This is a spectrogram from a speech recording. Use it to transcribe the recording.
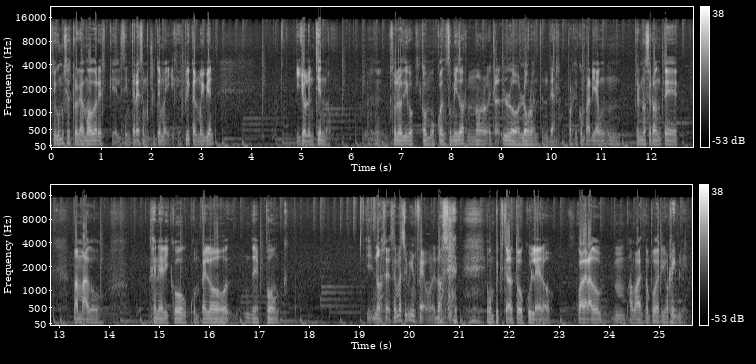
Sigo muchos programadores que les interesa mucho el tema y explican muy bien. Y yo lo entiendo. Solo digo que como consumidor no lo logro entender. Porque compraría un, rinoceronte mamado, genérico, con pelo de punk. Y no sé, se me hace bien feo. No sé. Un pixel todo culero, cuadrado, mm, a más no poder y horrible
